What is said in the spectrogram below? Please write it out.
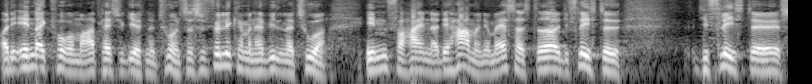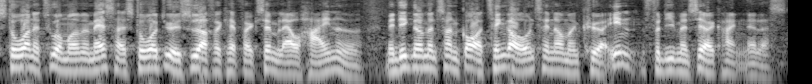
Og det ændrer ikke på, hvor meget plads vi giver til naturen. Så selvfølgelig kan man have vild natur inden for hegn, og det har man jo masser af steder. De fleste, de fleste store naturområder med masser af store dyr i Sydafrika for eksempel er jo hegnede. Men det er ikke noget, man sådan går og tænker over, undtagen når man kører ind, fordi man ser ikke hegnen ellers.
